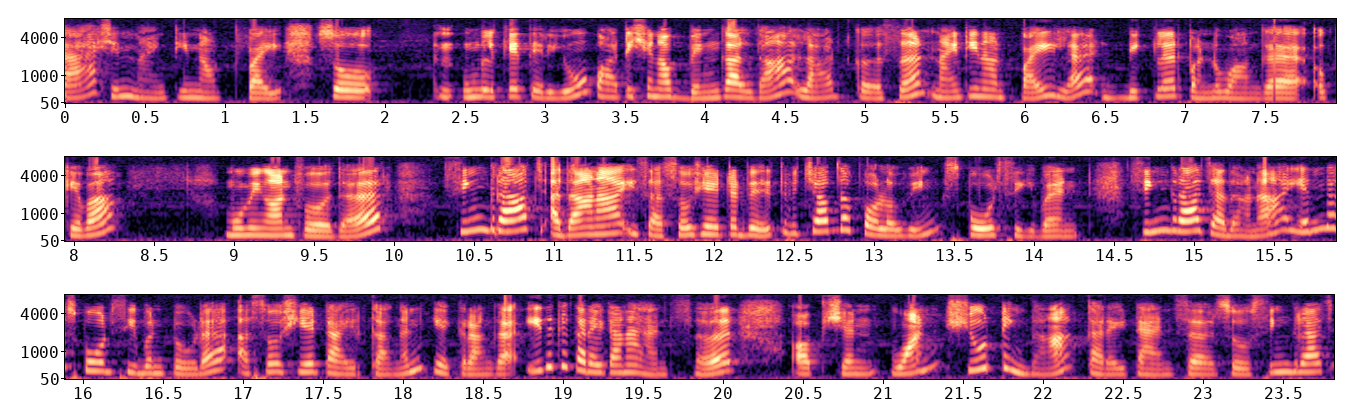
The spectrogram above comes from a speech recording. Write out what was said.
dash in nineteen not five so உங்களுக்கே தெரியும் பார்ட்டிஷன் ஆஃப் பெங்கால் தான் லார்ட் கர்சன் நைன்டீன் நாட் ஃபைவ்ல டிக்ளேர் பண்ணுவாங்க. ஓகேவா moving on further Singhraj Adhana is associated with which of the following sports event Singhraj Adhana எந்த ஸ்போர்ட்ஸ் ஈவெண்ட்டோட அசோசியேட் ஆயிருக்காங்கன்னு கேட்குறாங்க இதுக்கு கரெக்டான ஆன்சர் ஆப்ஷன் ஒன் ஷூட்டிங் தான் கரெக்ட் ஆன்சர் ஸோ சிங்ராஜ்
